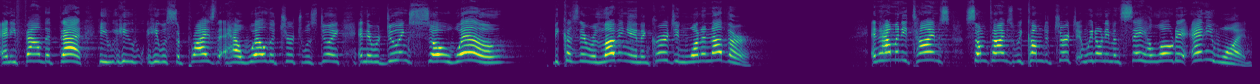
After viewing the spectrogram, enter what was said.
And he found that that he, he, he was surprised at how well the church was doing and they were doing so well because they were loving and encouraging one another and how many times, sometimes we come to church and we don't even say hello to anyone?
